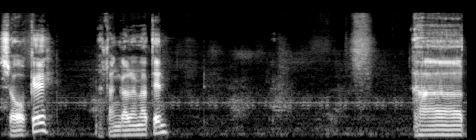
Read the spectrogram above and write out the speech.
So, okay. Natanggal na natin. At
